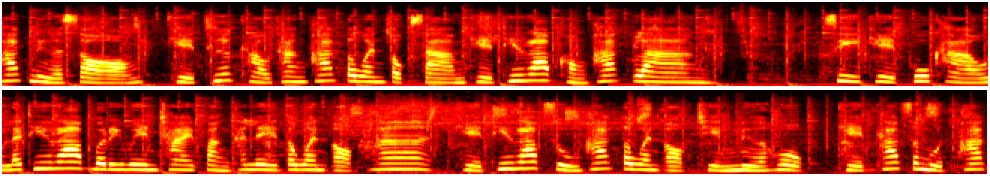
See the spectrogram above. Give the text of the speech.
ภาคเหนือ 2 เขตเทือกเขาทางภาคตะวันตก 3 เขตที่ราบของภาคกลาง 4 เขตภูเขาและที่ราบบริเวณชายฝั่งทะเลตะวันออก 5 เขตที่ราบสูงภาคตะวันออกเฉียงเหนือ 6 เขตคาบสมุทรภาค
